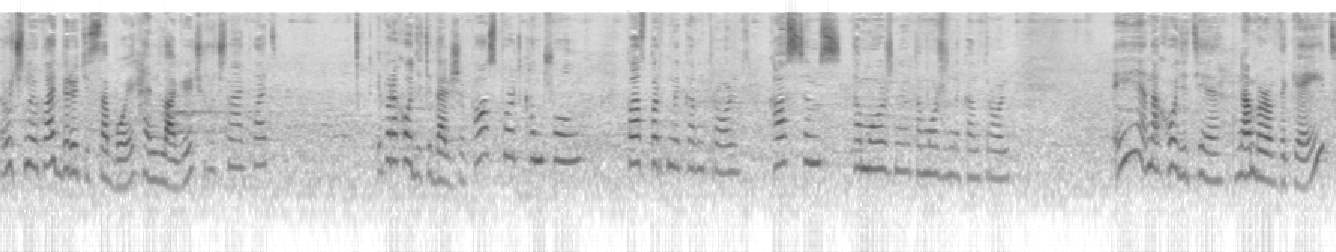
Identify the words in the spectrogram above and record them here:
Ручную кладь берете с собой, hand luggage, ручная кладь. И проходите дальше passport control, паспортный контроль, customs, таможню, таможенный контроль. И находите number of the gate,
